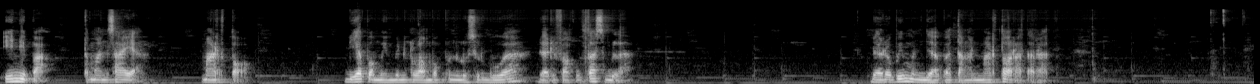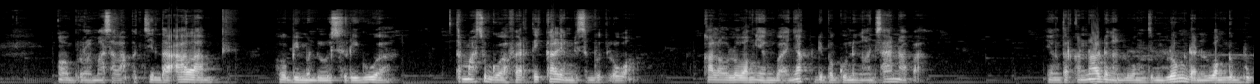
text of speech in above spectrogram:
Ini pak, teman saya, Marto. Dia pemimpin kelompok penelusur gua dari fakultas sebelah. Darobi menjabat tangan Marto rata-rata ngobrol masalah pecinta alam, hobi menelusuri gua, termasuk gua vertikal yang disebut luang. Kalau luang yang banyak di pegunungan sana, Pak. Yang terkenal dengan luang jemblung dan luang gebuk.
